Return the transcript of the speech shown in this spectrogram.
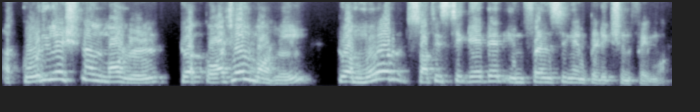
a correlational model to a causal model to a more sophisticated inferencing and prediction framework.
